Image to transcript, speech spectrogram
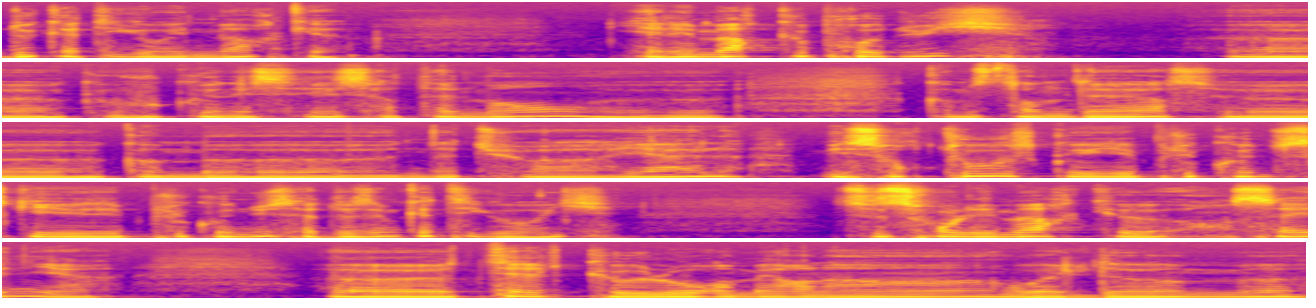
deux, catégories de marques. Il y a les marques produits, euh, que vous connaissez certainement, euh, comme Standards, euh, comme Naturarial, mais surtout ce qui est plus connu, ce qui deuxième catégorie. Ce sont les marques enseignes telles que Laurent Merlin, Weldom,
